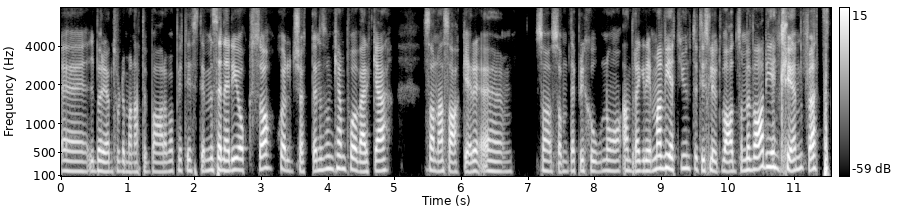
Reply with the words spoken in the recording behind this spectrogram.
Eh, I början trodde man att det bara var PTSD, men sen är det ju också sköldkörteln som kan påverka sådana saker. Eh, så, som depression och andra grejer. Man vet ju inte till slut vad som är vad egentligen för att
